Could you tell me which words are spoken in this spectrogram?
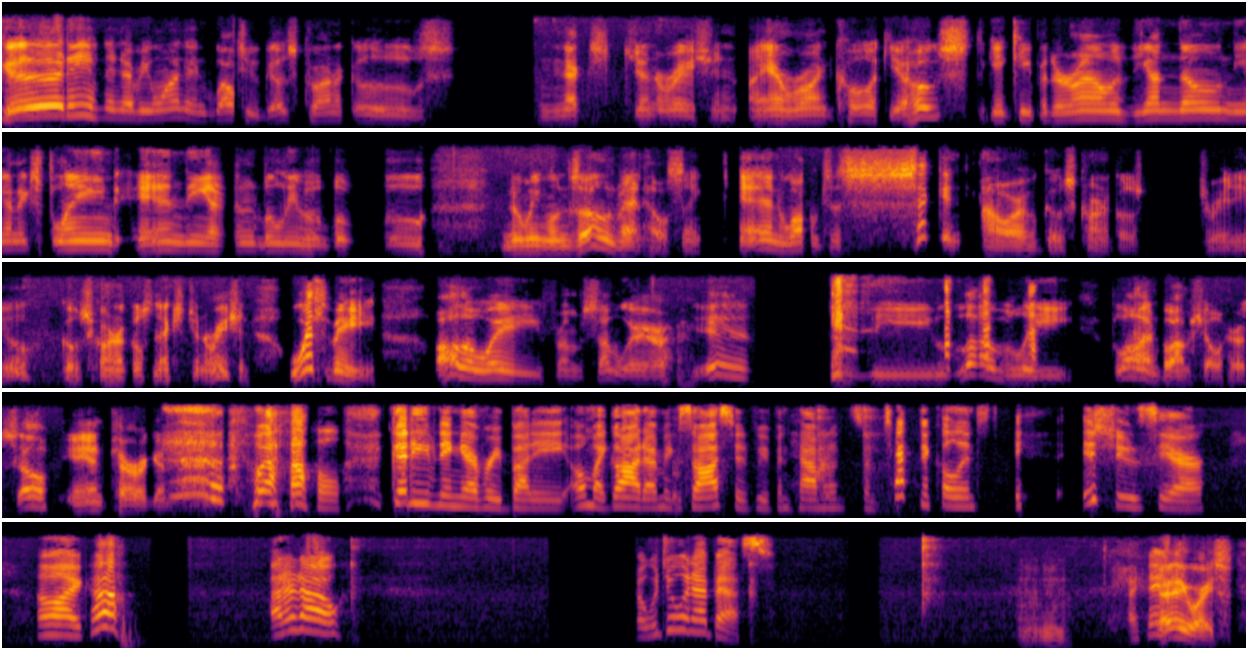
Good evening, everyone, and welcome to Ghost Chronicles Next Generation. I am Ron Kolek, your host, the gatekeeper of the realm of the unknown, the unexplained, and the unbelievable New England's own Van Helsing. And welcome to the second hour of Ghost Chronicles Radio, Ghost Chronicles Next Generation. With me, all the way from somewhere, is the lovely blonde bombshell herself, Ann Kerrigan. Well, good evening, everybody. Oh my God, I'm exhausted. We've been having some technical in- issues here. I'm like, huh, I don't know. But we're doing our best, Mhm. I think. Anyways,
